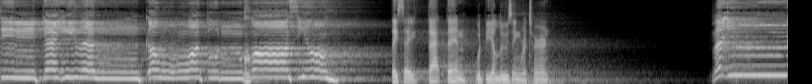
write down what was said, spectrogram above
تلك إذا كرة خاسرة They say, That then would be a losing return. فإنما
